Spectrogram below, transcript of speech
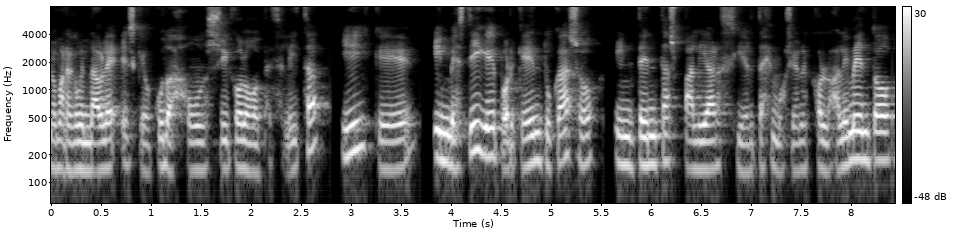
lo más recomendable es que acudas a un psicólogo especialista y que investigue por qué en tu caso intentas paliar ciertas emociones con los alimentos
